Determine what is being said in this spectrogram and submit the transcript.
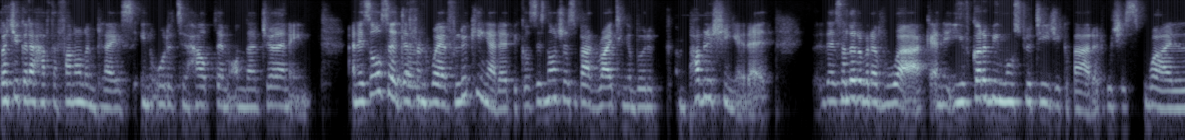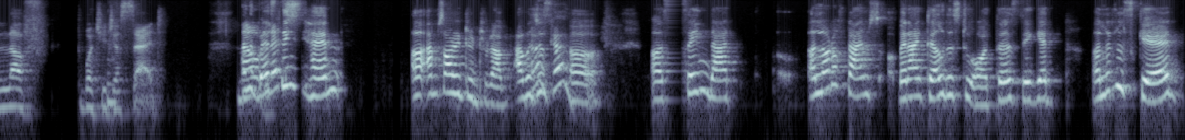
but you're going to have the funnel in place in order to help them on that journey. And it's also a different way of looking at it because it's not just about writing a book and publishing it, it there's a little bit of work and you've got to be more strategic about it which is why i love what you just said. Now, the best thing, Hen, uh, I'm sorry to interrupt. I was just uh, uh, saying that a lot of times when I tell this to authors, they get a little scared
